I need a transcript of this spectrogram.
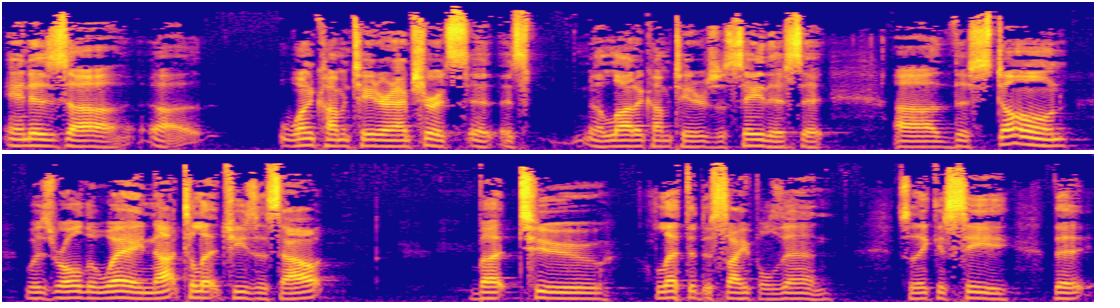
And as uh, uh, one commentator, and I'm sure it's, it's a lot of commentators will say this, that uh, the stone was rolled away not to let Jesus out, but to let the disciples in so they could see that,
